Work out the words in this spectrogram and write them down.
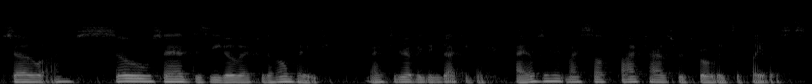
So, I'm so sad to see go back to the homepage. I have to do everything back again. I also hit myself 5 times for scrolling to playlists.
